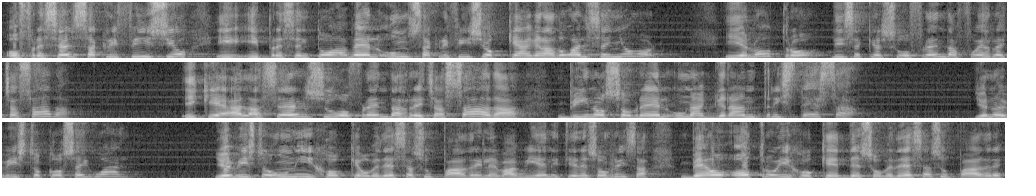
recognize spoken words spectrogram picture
ofrecer sacrificio y, presentó a Abel un sacrificio que agradó al Señor. Y el otro dice que su ofrenda fue rechazada. Y que al hacer su ofrenda rechazada vino sobre él una gran tristeza. Yo no he visto cosa igual. Yo he visto un hijo que obedece a su padre y le va bien y tiene sonrisa. Veo otro hijo que desobedece a su padre,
